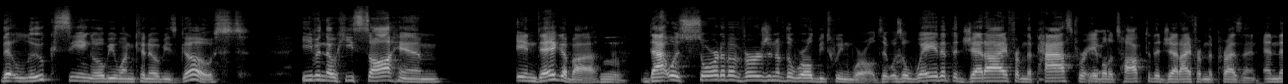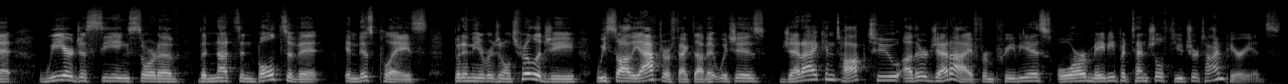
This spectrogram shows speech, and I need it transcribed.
that Luke seeing Obi Wan Kenobi's ghost, even though he saw him in Dagobah, mm. that was sort of a version of the world between worlds. It was a way that the Jedi from the past were yeah. able to talk to the Jedi from the present, and that we are just seeing sort of the nuts and bolts of it in this place, but in the original trilogy, we saw the after effect of it, which is Jedi can talk to other Jedi from previous or maybe potential future time periods.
